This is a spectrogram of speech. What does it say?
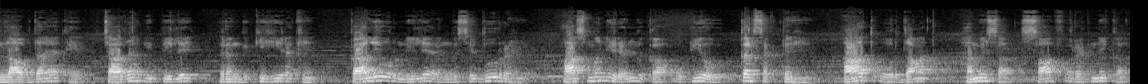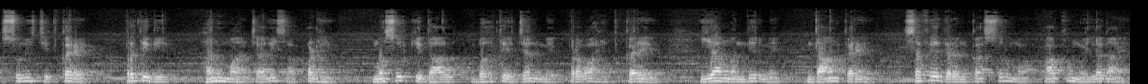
लाभदायक है, चादर भी पीले रंग की ही रखें, काले और नीले रंग से दूर रहें, आसमानी रंग का उपयोग कर सकते हैं, हाथ और दांत हमेशा साफ़ रखने का सुनिश्चित करें। प्रतिदिन हनुमान चालीसा पढ़ें। मसूर की दाल बहते जल में प्रवाहित करें या मंदिर में दान करें। सफ़ेद रंग का सुरमा आँखों में लगाएँ।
